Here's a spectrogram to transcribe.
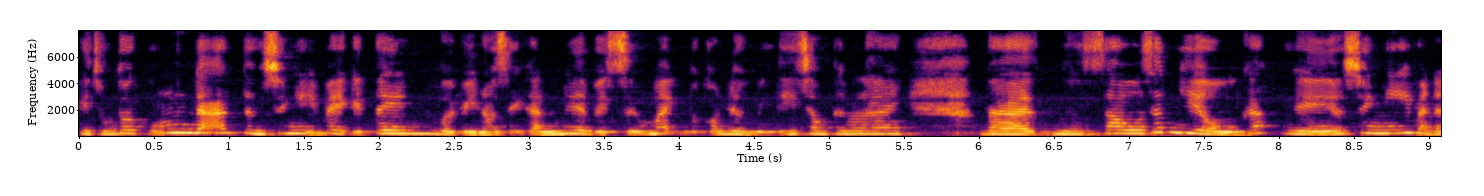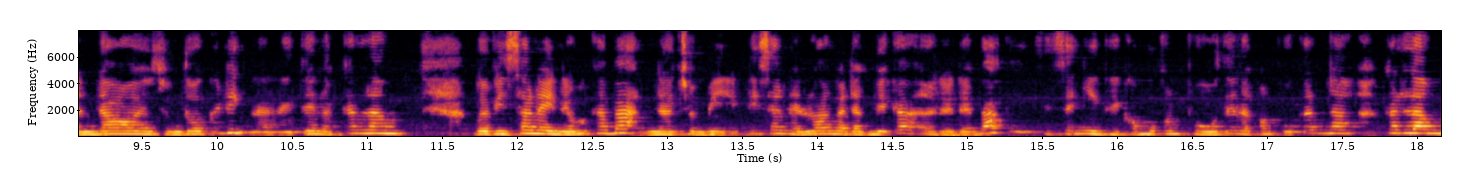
thì chúng tôi cũng đã từng suy nghĩ về cái tên bởi vì nó sẽ gắn liền với sứ mệnh và con đường mình đi trong tương lai. Và, sau rất nhiều các cái suy nghĩ và đắn đo thì chúng tôi quyết định là lấy tên là Cát Lâm. Bởi vì sau này nếu mà các bạn, à, chuẩn bị đi sang Đài Loan và đặc biệt các ở Đài Bắc thì sẽ nhìn thấy có một con phố tên là con phố Cát Cát Lâm.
